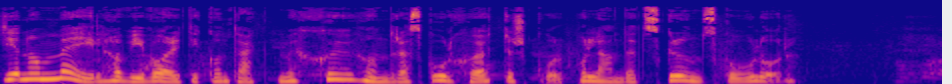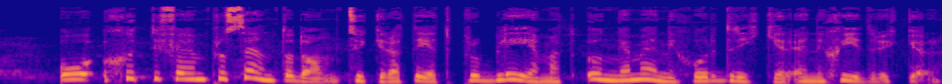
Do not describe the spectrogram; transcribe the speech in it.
Genom mejl har vi varit i kontakt med 700 skolsköterskor på landets grundskolor. Och 75 procent av dem tycker att det är ett problem att unga människor dricker energidrycker.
